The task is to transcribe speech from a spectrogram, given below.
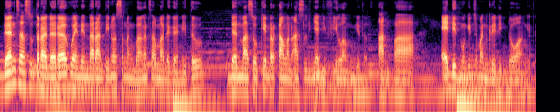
Dan sang sutradara Quentin Tarantino seneng banget sama adegan itu dan masukin rekaman aslinya di film gitu tanpa edit mungkin cuma grading doang gitu.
